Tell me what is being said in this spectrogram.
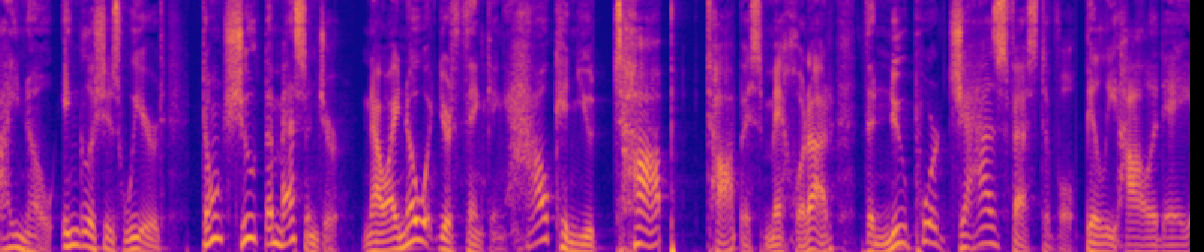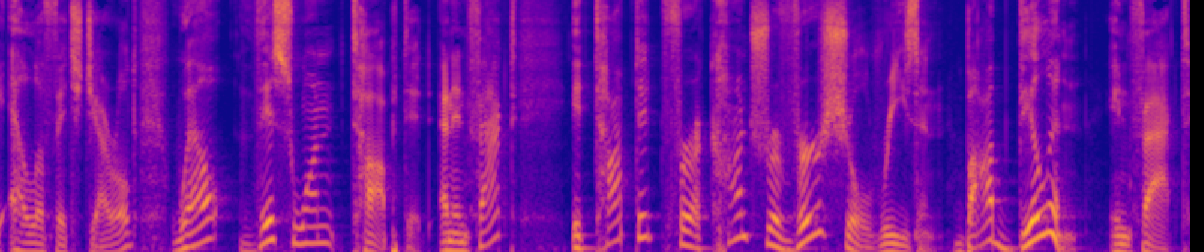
I know, English is weird. Don't shoot the messenger. Now I know what you're thinking. How can you top top es mejorar the Newport Jazz Festival. Billie Holiday, Ella Fitzgerald. Well, this one topped it. And in fact, it topped it for a controversial reason. Bob Dylan, in fact,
